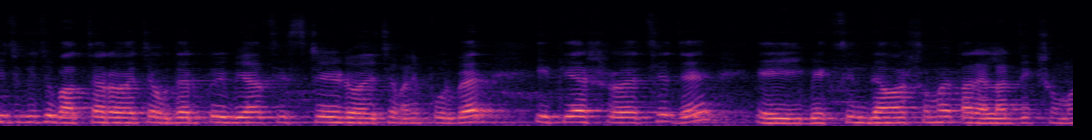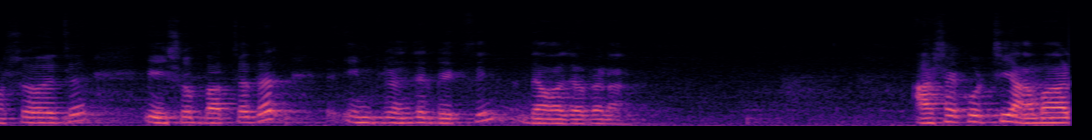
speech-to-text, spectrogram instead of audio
কিছু কিছু বাচ্চা রয়েছে, ওদের প্রিভিয়াস হিস্ট্রি রয়েছে মানে পূর্বের ইতিহাস রয়েছে যে এই ভ্যাকসিন দেওয়ার সময় তার অ্যালার্জিক সমস্যা হয়েছে। এইসব বাচ্চাদের ইনফ্লুয়েঞ্জার ভ্যাকসিন দেওয়া যাবে না। আশা করছি আমার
